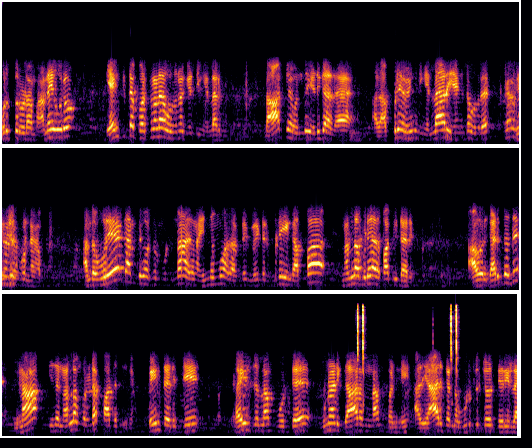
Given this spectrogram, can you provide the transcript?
ஒருத்தரோட அனைவரும் என்கிட்ட பர்சனலா ஒரு தடவை கேட்டீங்க எல்லாருமே. இந்த ஆர்ட்டை வந்து எடுக்காத அது அப்படியே வைங்க நீங்க எல்லாரும் என்கிட்ட ஒரு தடவை பண்ணாங்க அந்த ஒரே காரணத்துக்கோசரம் மட்டும்தான் அதை நான் இன்னமும் அதை அப்படியே மெயின்டைன் பண்ணி எங்க அப்பா நல்லபடியா அதை பார்த்துக்கிட்டாரு. அவருக்கு அடுத்தது நான் இதை நல்ல முறையில பார்த்துட்டு இருக்கேன். பெயிண்ட் அடிச்சு டைல்ஸ் எல்லாம் போட்டு முன்னாடி கார்டன் எல்லாம் பண்ணி அது யாருக்கு என்ன உடுத்துச்சோ தெரியல.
